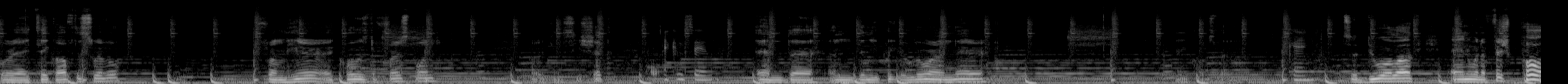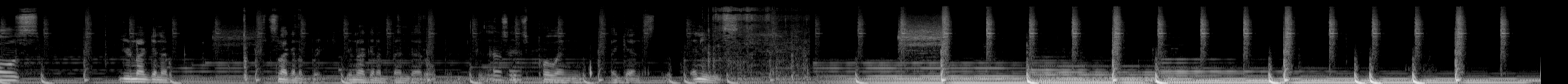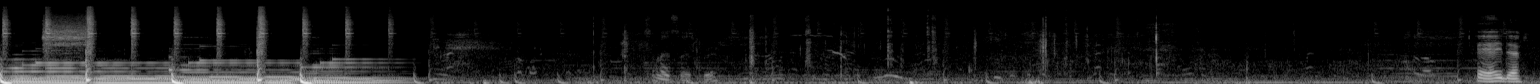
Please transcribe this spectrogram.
or I take off the swivel. From here, I close the first one. Probably can see shit, I can see it. and uh, and then you put your lure on there. And you close that one. Okay. So dual lock, and when a fish pulls, you're not gonna, it's not gonna break. You're not gonna bend that open because it's, Okay. it's pulling against. The, anyways. It's a nice size fish. Hey, how you doing?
